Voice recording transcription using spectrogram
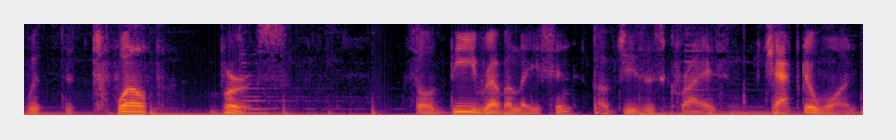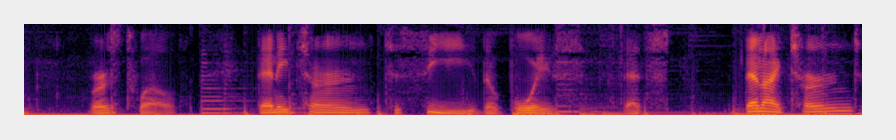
with the 12th verse. So, the revelation of Jesus Christ, chapter 1, verse 12. Then he turned to see the voice that's. Then I turned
